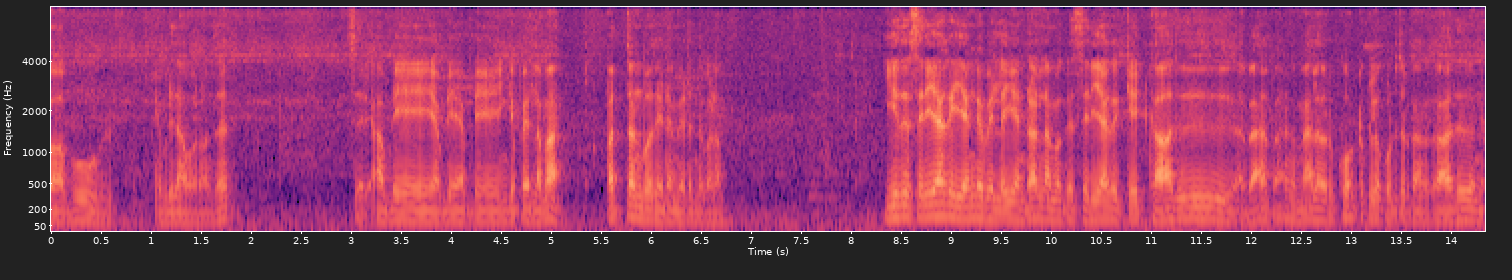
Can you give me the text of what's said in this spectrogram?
காபூல். இப்படி தான் வரும் அது. சரி அப்படியே அப்படியே அப்படியே இங்கே போயிடலாமா? பத்தொன்பது இடம் இருந்து வளம். இது சரியாக இயங்கவில்லை என்றால் நமக்கு சரியாக கேட்காது. வேறு பாருங்கள் மேலே ஒரு கோட்டுக்குள்ளே கொடுத்துருக்காங்க. காதுன்னு.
